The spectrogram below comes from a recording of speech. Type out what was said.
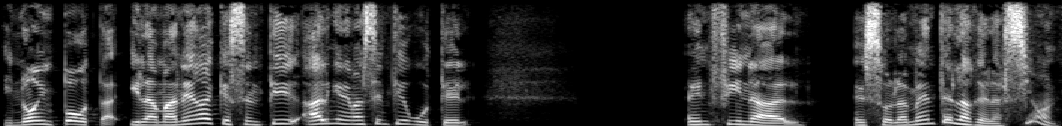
Y no importa. Y la manera que sentir, alguien va a sentir útil, en final, es solamente la relación.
